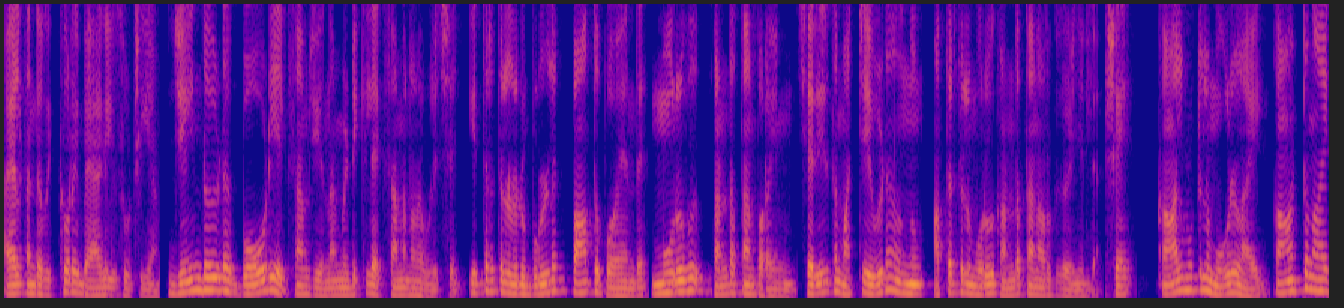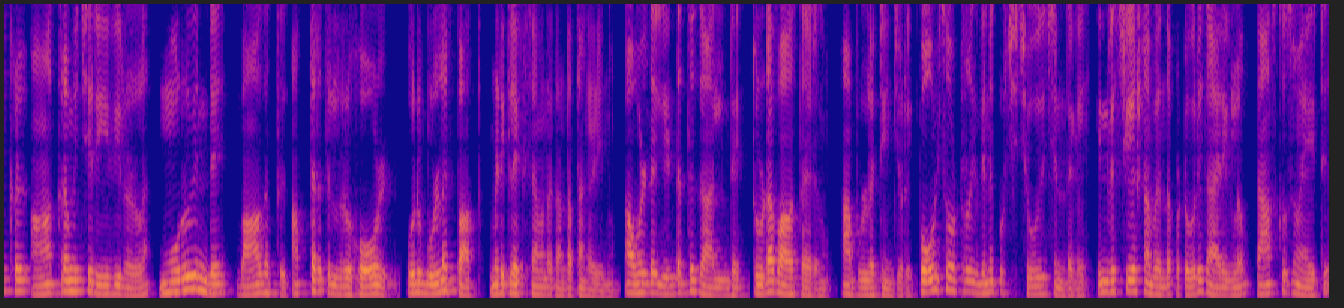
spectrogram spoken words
അയാൾ തന്റെ റിക്കവറി ബാഗിൽ സൂക്ഷിക്കുകയാണ്. ജെയിൻഡോയുടെ ബോഡി എക്സാം ചെയ്യുന്ന മെഡിക്കൽ എക്സാമിനറെ വിളിച്ച് ഇത്തരത്തിലുള്ള ഒരു ബുള്ളറ്റ് പാത്ത് പോയതിന്റെ മുറിവ് കണ്ടെത്താൻ പറയുന്നു ശരീരത്തെ മറ്റെവിടെ നിന്നും അത്തരത്തിലുള്ള മുറിവ് കണ്ടെത്താൻ അവർക്ക് കഴിഞ്ഞില്ല. പക്ഷേ കാൽമുട്ടിന് മുകളിലായി കാട്ടുനായ്ക്കൾ ആക്രമിച്ച രീതിയിലുള്ള മുറിവിന്റെ ഭാഗത്ത് അത്തരത്തിലൊരു ഹോൾ ഒരു ബുള്ളറ്റ് പാത്ത് മെഡിക്കൽ എക്സാമിനർ കണ്ടെത്താൻ കഴിയുന്നു. അവളുടെ ഇടത് കാലിന്റെ തുടഭാഗത്തായിരുന്നു ആ ബുള്ളറ്റ് ഇഞ്ചുറി പോൾ സോട്ടർ ഇതിനെക്കുറിച്ച് ചോദിച്ചിട്ടുണ്ടെങ്കിൽ ഇൻവെസ്റ്റിഗേഷനെ ബന്ധപ്പെട്ട ഒരു കാര്യങ്ങളും ടാസ്കുസുമായിട്ട്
